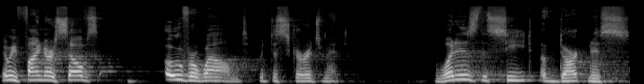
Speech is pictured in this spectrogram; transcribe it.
that we find ourselves overwhelmed with discouragement. What is the seat of darkness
